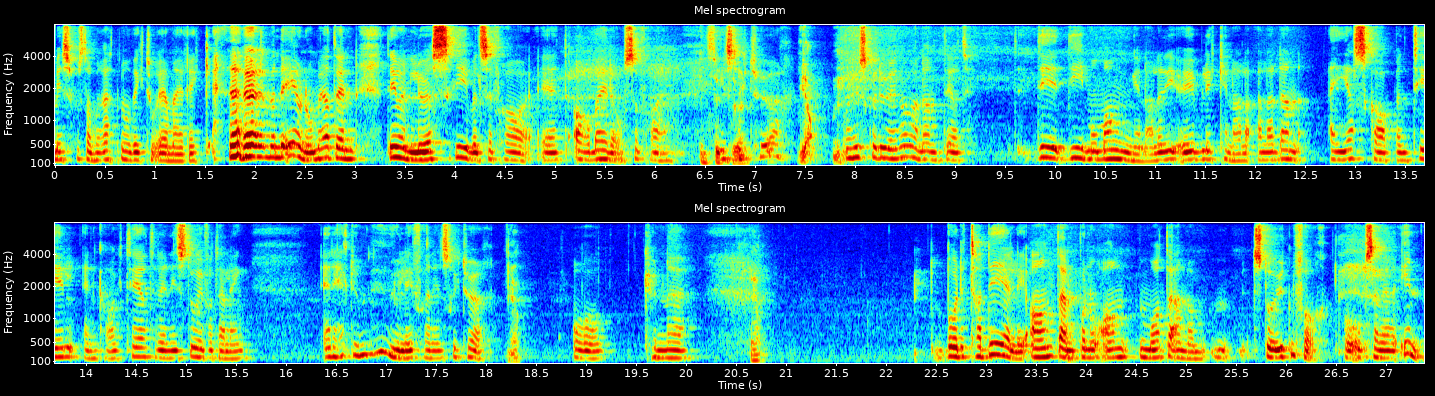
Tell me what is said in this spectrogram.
misforstå meg rett nå, Victoria Meirik. Men det er jo noe med at en, det er jo en løsrivelse fra et arbeid også fra en Instruktør. instruktør. Ja. Og husker du en gang har nevnt det at de, de momentene eller de øyeblikkene eller, eller den eierskapen til en karakter, til en historiefortelling, er det helt umulig for en instruktør Ja. å kunne Ja. både ta del i annet enn på noen annen måte enn å mm, stå utenfor og observere inn.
